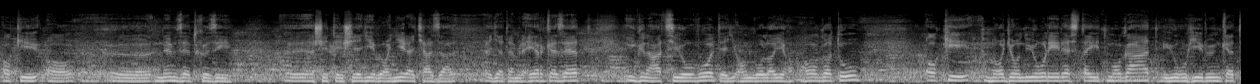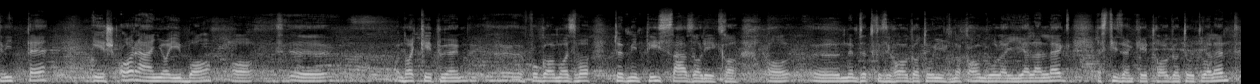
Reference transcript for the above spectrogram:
aki a ö, nemzetközi esítés jegyében a Nyíregyházi Egyetemre érkezett, Ignáció volt, egy angolai hallgató, aki nagyon jól érezte itt magát, jó hírünket vitte, és arányaiba a nagyképűen fogalmazva több mint 10%-a a nemzetközi hallgatóinknak angolai jelenleg, ez 12 hallgatót jelent,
